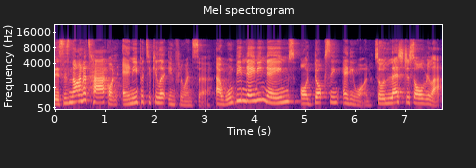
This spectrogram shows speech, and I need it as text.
this is not an attack on any particular influencer. I won't be naming names or doxing anyone, so let's just all relax.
